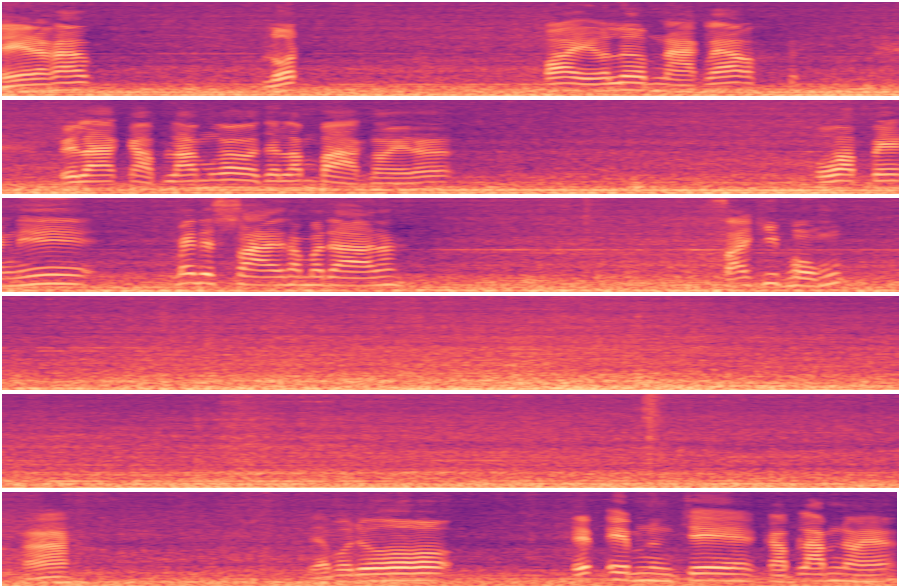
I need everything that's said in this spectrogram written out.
นี่นะครับ รถป้อยก็เริ่มหนักแล้ว เวลากลับลำก็จะลำบากหน่อยนะ เพราะว่าแปลงนี้ไม่ได้ทรายธรรมดานะทรายขี้ผง อะ เดี๋ยวมาดู FM 1J กับลำหน่อยฮะ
